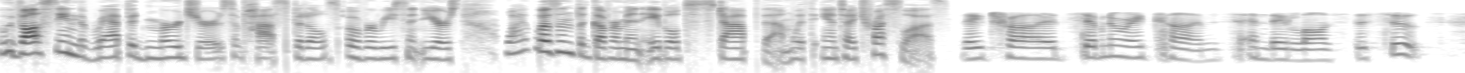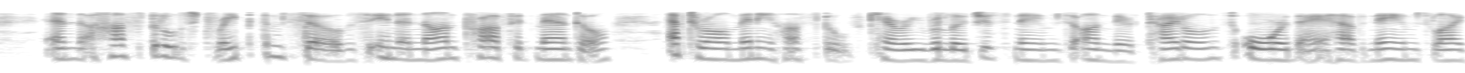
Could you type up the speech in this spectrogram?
We've all seen the rapid mergers of hospitals over recent years. Why wasn't the government able to stop them with antitrust laws? They tried seven or eight times and they lost the suits. And the hospitals draped themselves in a nonprofit mantle after all, many hospitals carry religious names on their titles, or they have names like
